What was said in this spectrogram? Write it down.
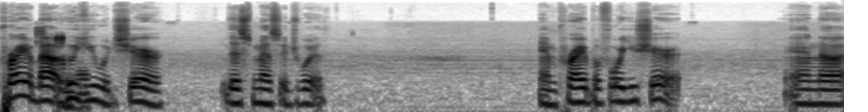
Pray about who you would share this message with. And pray before you share it. And uh,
